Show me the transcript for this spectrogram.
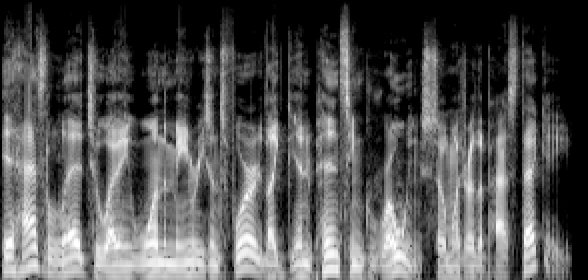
it has led to, I think, one of the main reasons for like the independent growing so much over the past decade,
